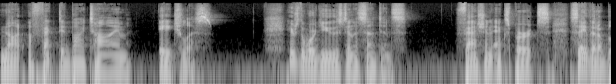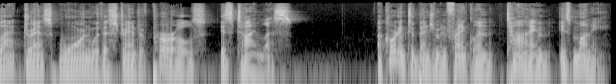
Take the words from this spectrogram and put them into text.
not affected by time, ageless. Here's the word used in a sentence. Fashion experts say that a black dress worn with a strand of pearls is timeless. According to Benjamin Franklin, time is money.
